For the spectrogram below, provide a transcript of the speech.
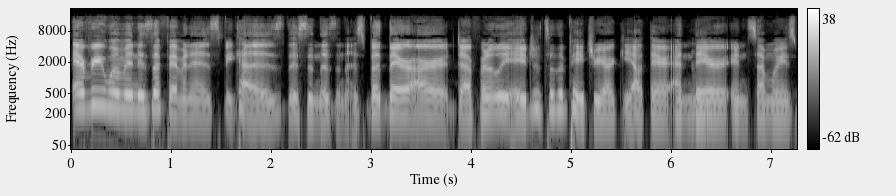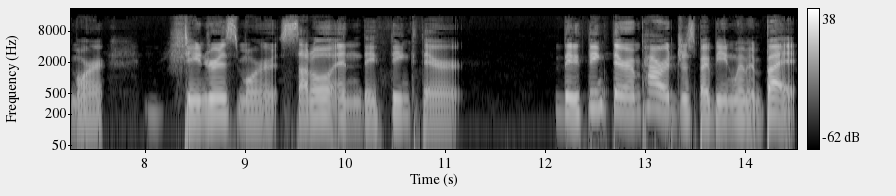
every woman is a feminist because this and this and this, but there are definitely agents of the patriarchy out there and Mhm. they're in some ways more dangerous, more subtle and they think they're they think they're empowered just by being women, but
